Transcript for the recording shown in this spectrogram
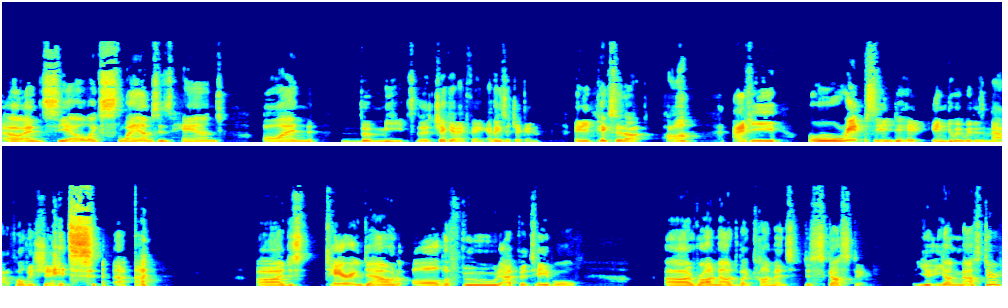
Oh, and Ciel like slams his hand on the meat, the chicken. I think. I think it's a chicken, and he picks it up. Huh? And he rips into it into it with his mouth. Holy shit! uh, just tearing down all the food at the table. Uh, Ran Mao like comments, "Disgusting." Y- young master,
